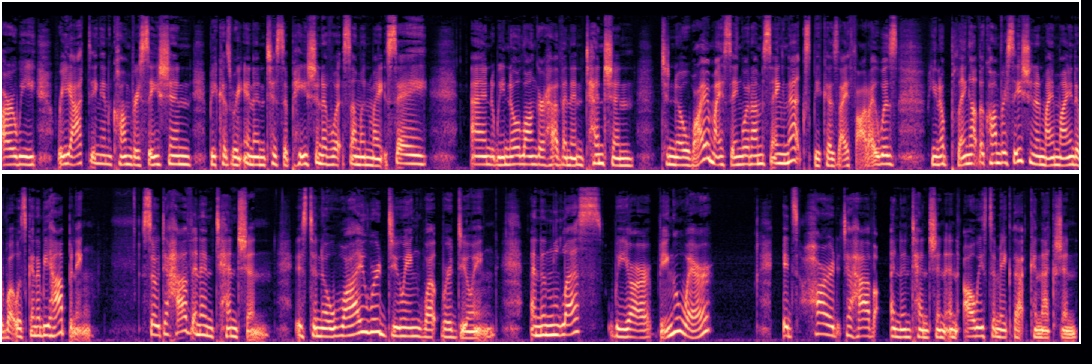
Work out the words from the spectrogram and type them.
Are we reacting in conversation because we're in anticipation of what someone might say? And we no longer have an intention to know why am I saying what I'm saying next because I thought I was, you know, playing out the conversation in my mind of what was going to be happening. So to have an intention is to know why we're doing what we're doing. And unless we are being aware, it's hard to have an intention and always to make that connection,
